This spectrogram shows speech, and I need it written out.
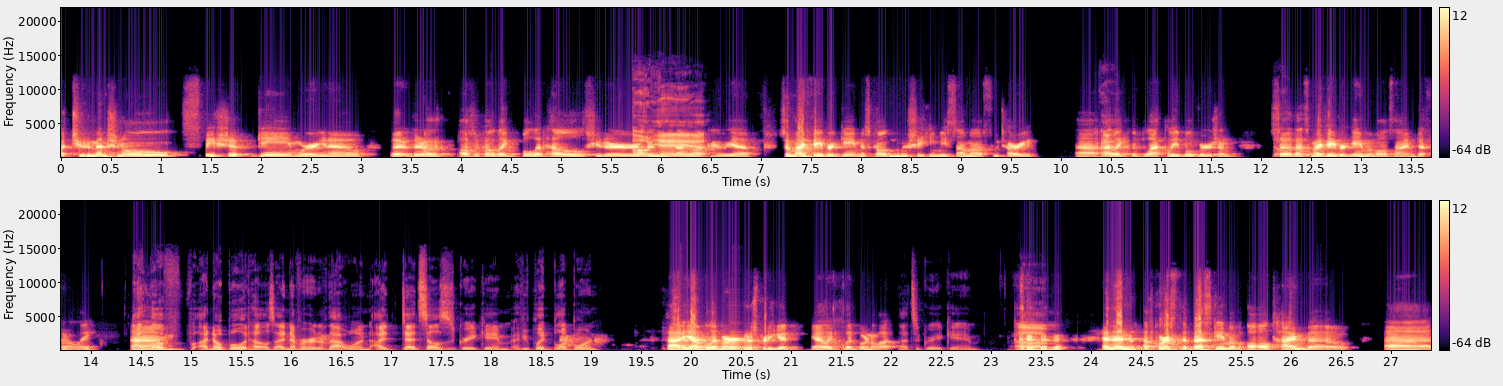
a two-dimensional spaceship game where you know they're, also called like bullet hell shooters. Oh yeah, yeah, yeah, So my favorite game is called Mushihime Sama Futari. Uh, okay. I like the black label version. Dope. So that's my favorite game of all time, definitely. Um, I love. I know bullet hells. I never heard of that one. I Dead Cells is a great game. Have you played Bloodborne? Uh, yeah, Bloodborne is pretty good. Yeah, I like Bloodborne a lot. That's a great game. Um, and then, of course, the best game of all time, though. Uh,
